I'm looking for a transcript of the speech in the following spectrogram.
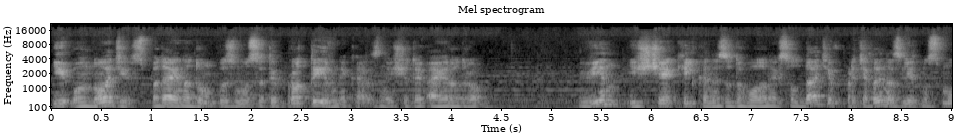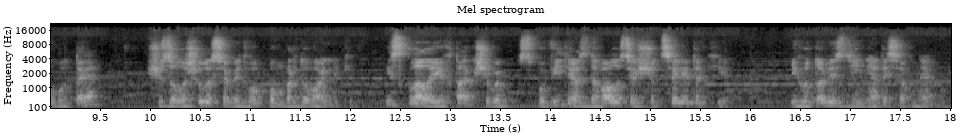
І Оноді спадає на думку змусити противника знищити аеродром. Він і ще кілька незадоволених солдатів притягли на злітну смугу те, що залишилося від двох бомбардувальників, і склали їх так, щоб з повітря здавалося, що це літаки, і готові здійнятися в небо.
